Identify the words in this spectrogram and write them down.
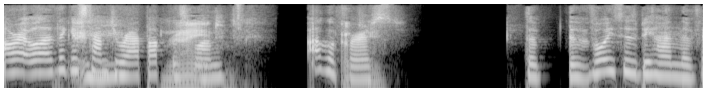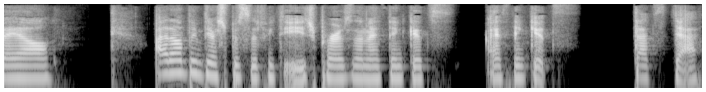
All right, well, I think it's time to wrap up this Right. one. I'll go Okay. first. The the voices behind the veil. I don't think they're specific to each person. I think it's I think it's that's death,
